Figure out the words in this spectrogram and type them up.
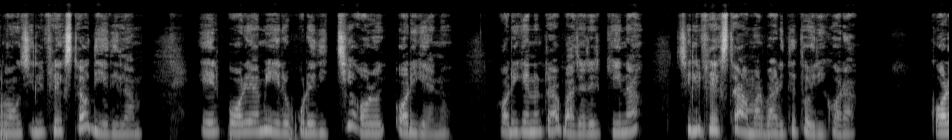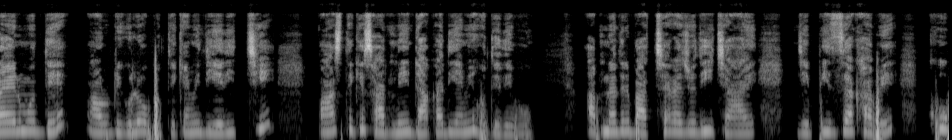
এবং চিলি ফ্লেক্সটাও দিয়ে দিলাম। এরপরে আমি এর ওপরে দিচ্ছি অরিগ্যানো। অরিগ্যানোটা বাজারের কেনা। চিলি ফ্লেক্সটা আমার বাড়িতে তৈরি করা। কড়াইয়ের মধ্যে পাউরুটিগুলো ওপর থেকে আমি দিয়ে দিচ্ছি। পাঁচ থেকে সাত মিনিট ঢাকা দিয়ে আমি হতে দেব। আপনাদের বাচ্চারা যদি চায় যে পিৎজা খাবে, খুব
